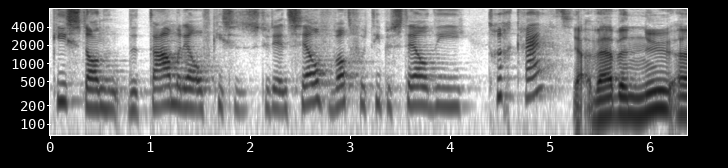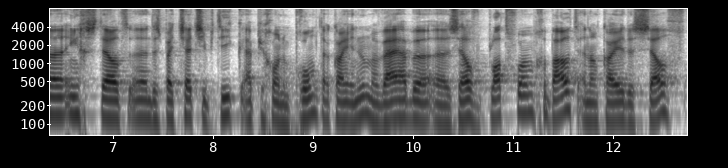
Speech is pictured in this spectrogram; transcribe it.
kiest dan de taalmodel of kiest de student zelf wat voor type stijl die terugkrijgt? Ja, we hebben nu uh, ingesteld, uh, dus bij ChatGPT heb je gewoon een prompt, daar kan je doen. Maar wij hebben uh, zelf een platform gebouwd en dan kan je dus zelf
